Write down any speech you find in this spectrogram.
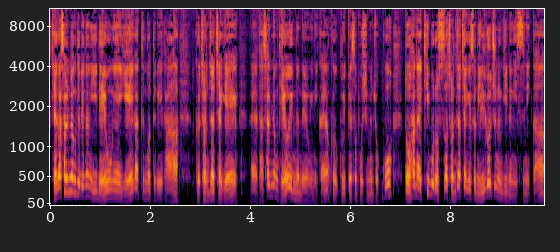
제가 설명드리는 이 내용의 예 같은 것들이 다 그 전자책에 에, 다 설명 되어 있는 내용이니까요. 그 구입해서 보시면 좋고 또 하나의 팁으로서 전자책에서는 읽어주는 기능이 있으니까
